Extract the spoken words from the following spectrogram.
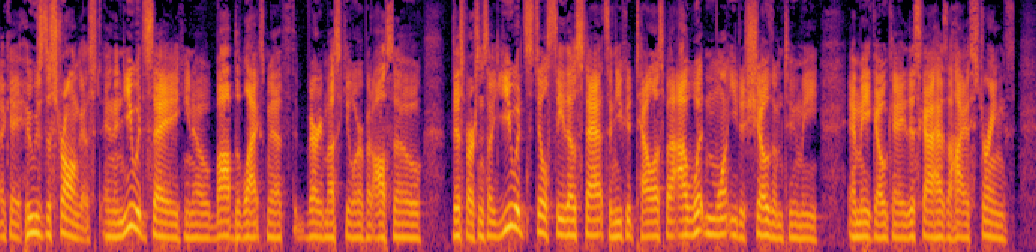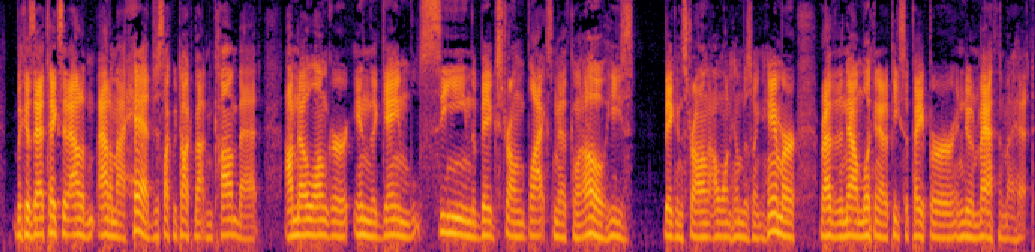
Okay, who's the strongest? And then you would say, you know, Bob the blacksmith, very muscular, but also this person. So you would still see those stats and you could tell us, but I wouldn't want you to show them to me and me go, okay, this guy has the highest strength because that takes it out of out of my head. Just like we talked about in combat, I'm no longer in the game seeing the big strong blacksmith going, oh, he's big and strong. I want him to swing a hammer rather than now I'm looking at a piece of paper and doing math in my head.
